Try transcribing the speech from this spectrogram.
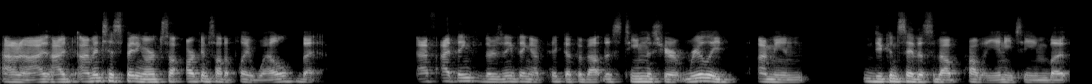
I don't know. I, am anticipating Arkansas, Arkansas to play well, but I, I think if there's anything I've picked up about this team this year, really, I mean, you can say this about probably any team, but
